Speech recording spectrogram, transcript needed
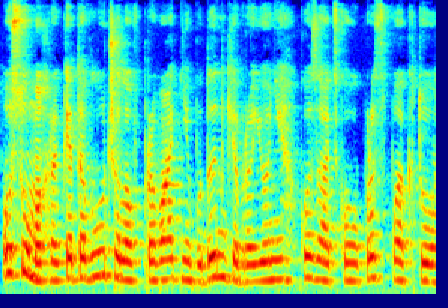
У Сумах ракета влучила в приватні будинки в районі Козацького проспекту.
